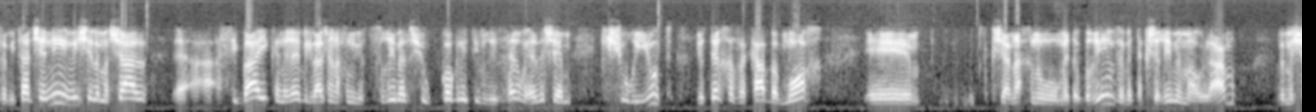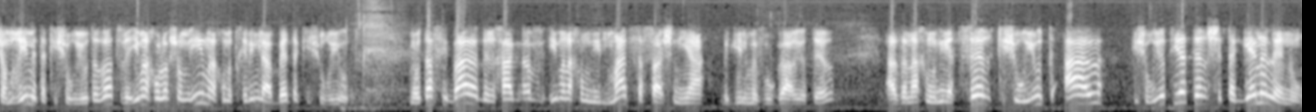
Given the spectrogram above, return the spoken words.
ומצד שני, מי שלמשל, הסיבה היא כנראה בגלל שאנחנו יוצרים איזשהו קוגניטיב ריזרב, איזשהם קישוריות יותר חזקה במוח אה, כשאנחנו מדברים ומתקשרים עם העולם ומשמרים את הקישוריות הזאת, ואם אנחנו לא שומעים, אנחנו מתחילים לאבד את הקישוריות. מאותה סיבה, דרך אגב, אם אנחנו נלמד שפה שנייה בגיל מבוגר יותר, אז אנחנו נייצר קישוריות על, קישוריות יתר, שתגן עלינו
